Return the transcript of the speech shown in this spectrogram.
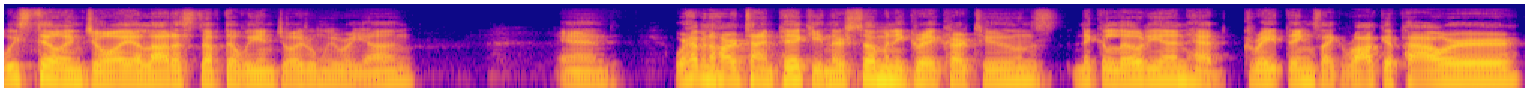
We still enjoy a lot of stuff that we enjoyed when we were young, and we're having a hard time picking. There's so many great cartoons. Nickelodeon had great things like Rocket Power.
